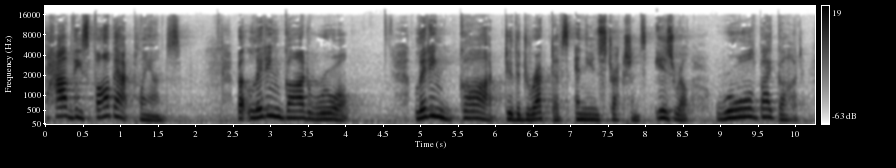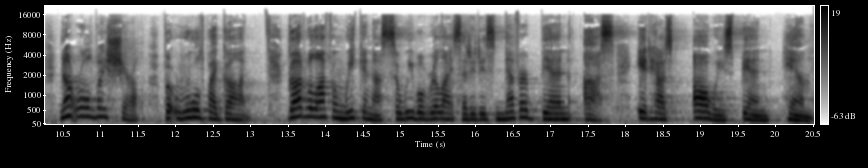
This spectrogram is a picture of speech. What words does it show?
have these fallback plans. But letting God rule, letting God do the directives and the instructions, Israel, ruled by God, not ruled by Cheryl, but ruled by God. God will often weaken us so we will realize that it has never been us, it has always been Him.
